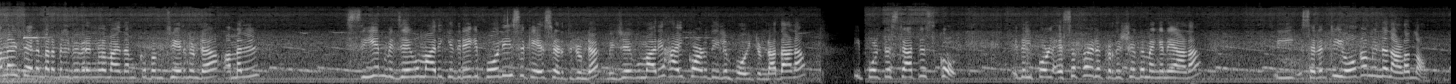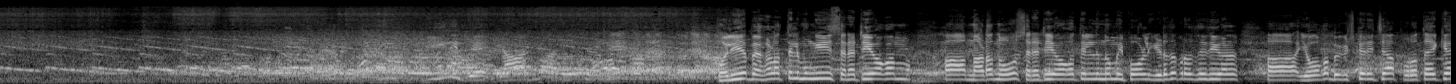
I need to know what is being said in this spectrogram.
അമൽ ചേനമ്പറമ്പിൽ വിവരങ്ങളുമായി നമുക്കിപ്പം ചേരുന്നുണ്ട്. അമൽ സി എൻ വിജയകുമാരിക്കെതിരെ പോലീസ് കേസെടുത്തിട്ടുണ്ട്. വിജയകുമാരി ഹൈക്കോടതിയിലും പോയിട്ടുണ്ട്. അതാണ് ഇപ്പോഴത്തെ സ്റ്റാറ്റസ് കോ. ഇതിൽ ഇപ്പോൾ എസ് എഫ് ഐയുടെ പ്രതിഷേധം എങ്ങനെയാണ്? ഈ സെനറ്റ് യോഗം ഇന്ന് നടന്നോ? വലിയ ബഹളത്തിൽ മുങ്ങി സെനറ്റ് യോഗം നടന്നു. സെനറ്റ് യോഗത്തിൽ നിന്നും ഇപ്പോൾ ഇടത് പ്രതിനിധികൾ യോഗം ബഹിഷ്കരിച്ച പുറത്തേക്ക്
